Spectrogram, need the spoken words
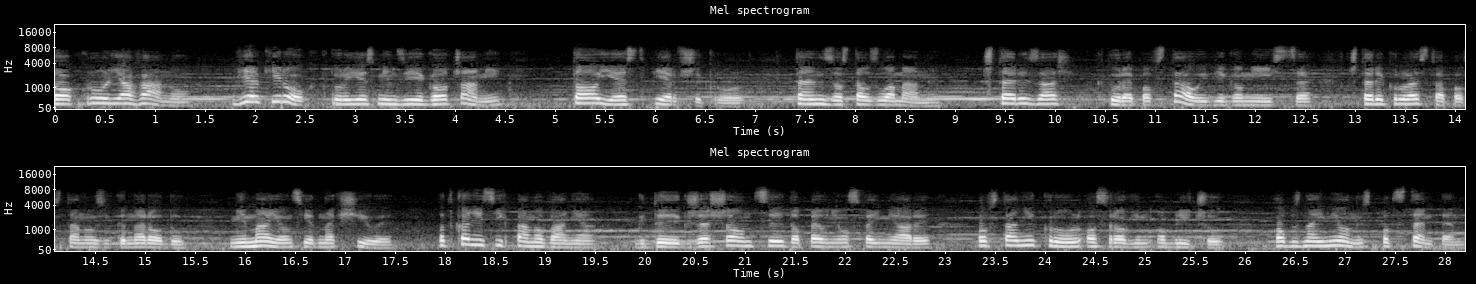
to król Jawanu, wielki róg, który jest między jego oczami. To jest pierwszy król. Ten został złamany. Cztery zaś, które powstały w jego miejsce, cztery królestwa powstaną z jego narodu, nie mając jednak siły. Pod koniec ich panowania, gdy grzeszący dopełnią swej miary, powstanie król o srogim obliczu, obznajmiony z podstępem,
